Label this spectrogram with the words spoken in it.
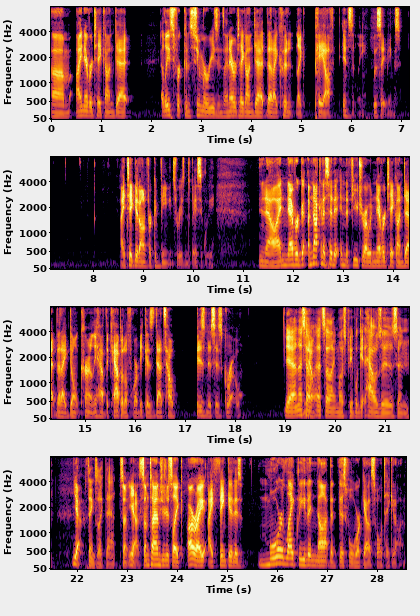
um, I never take on debt, at least for consumer reasons. I never take on debt that I couldn't like pay off instantly with savings. I take it on for convenience reasons, basically. Now, I never, I'm not going to say that in the future I would never take on debt that I don't currently have the capital for, because that's how businesses grow. Yeah, and that's how know. that's how like most people get houses and Yeah. things like that. So yeah, sometimes you're just like, all right, I think it is more likely than not that this will work out, so I'll take it on.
